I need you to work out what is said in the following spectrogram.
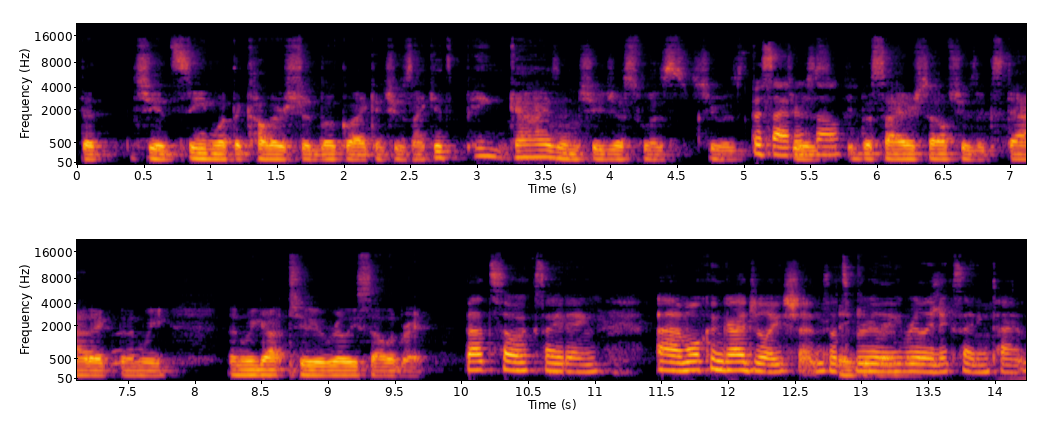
that she had seen what the colors should look like, and she was like, "It's pink, guys!" And she just was, she was Beside she was herself. beside herself. She was ecstatic. Then we, then we got to really celebrate. That's so exciting. Um, well, congratulations. That's Thank really, really an exciting time.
